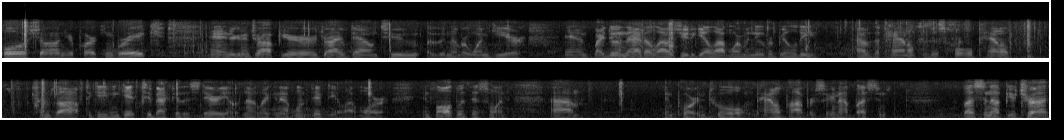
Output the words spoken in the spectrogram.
push on your parking brake, and you're going to drop your drive down to the number one gear. And by doing that it allows you to get a lot more maneuverability out of the panel because this whole panel comes off to get, even get to back to the stereo. Not like an F-150 a lot more involved with this one. Um, important tool panel popper so you're not busting busting up your truck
